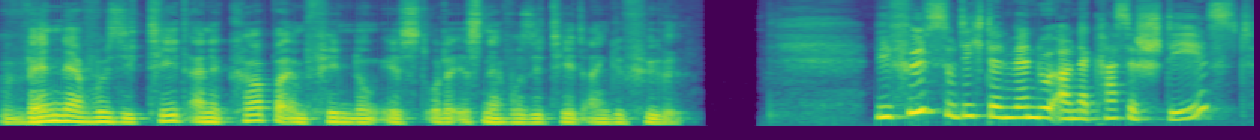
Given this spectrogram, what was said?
wenn Nervosität eine Körperempfindung ist oder ist Nervosität ein Gefühl? Wie fühlst du dich denn, wenn du an der Kasse stehst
